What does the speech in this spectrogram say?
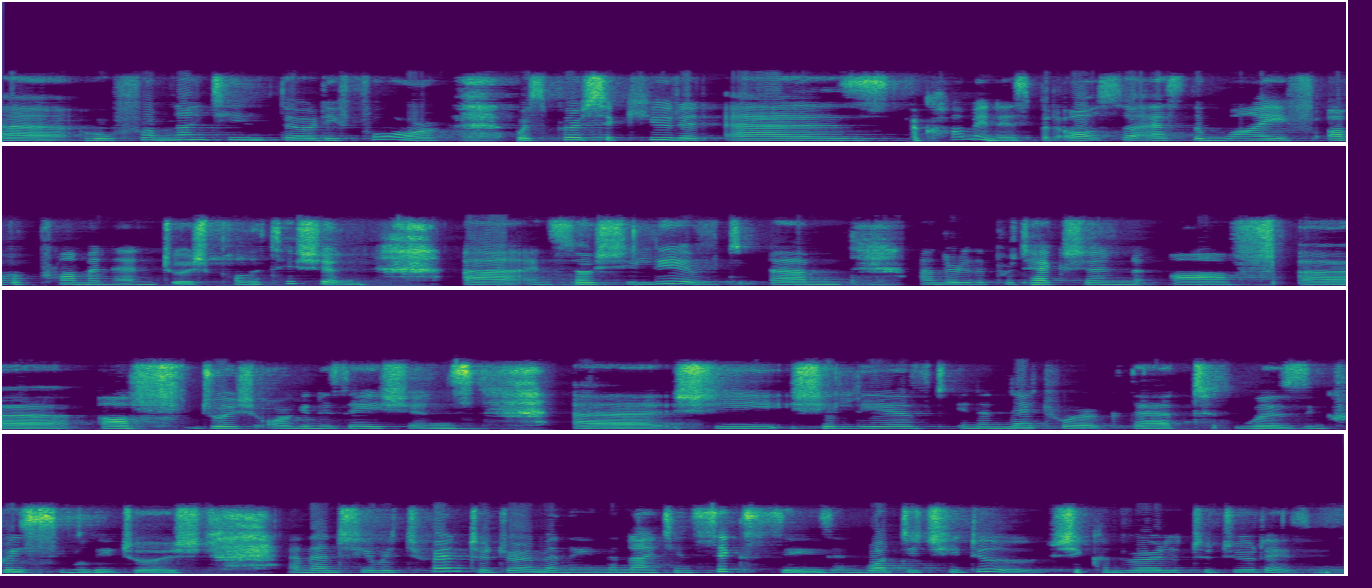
uh, who from 1934 was persecuted as a communist, but also as the wife of a prominent Jewish politician. Uh, and so she lived um, under the protection of uh, of Jewish organizations. Uh, she she lived in a network that was increasingly Jewish, and then she returned to Germany in the 1960s. And what did she do? She converted to Judaism,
